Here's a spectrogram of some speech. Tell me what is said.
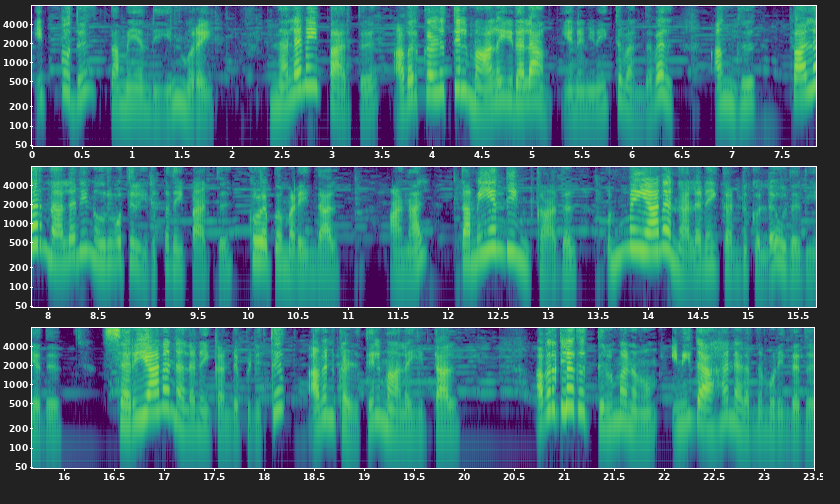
இப்போது தமயந்தியின் முறை. நலனை பார்த்து அவர் கழுத்தில் மாலையிடலாம் என நினைத்து வந்தவள் அங்கு பலர் நலனின் உருவத்தில் இருப்பதை பார்த்து குழப்பமடைந்தாள். ஆனால் தமயந்தியின் காதல் உண்மையான நலனை கண்டு கொள்ள உதவியது. சரியான நலனை கண்டுபிடித்து அவன் கழுத்தில் மாலையிட்டாள். அவர்களது திருமணமும் இனிதாக நடந்து முடிந்தது.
